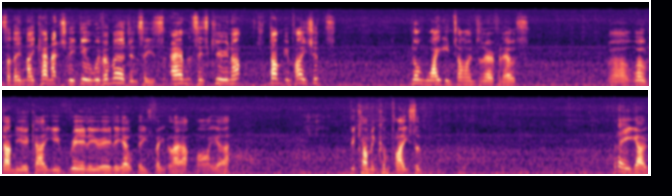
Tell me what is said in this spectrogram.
so then they can actually deal with emergencies. Ambulances queuing up, dumping patients, long waiting times and everything else. Well, well done the UK, you've really, really helped these people out by uh, becoming complacent. But there you go,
